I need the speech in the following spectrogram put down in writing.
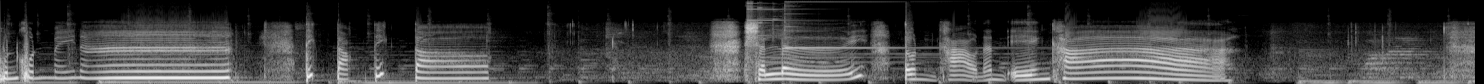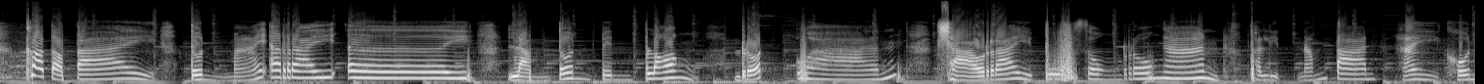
คุ้นๆไหมนะ ติ๊กตอกติ๊กตอกเฉลย ต้นข้าวนั่นเองค่ะ ข้อต่อไป ต้นไม้อะไรเอ่ยลำต้นเป็นปล้อง รสหวาน ชาวไร่ปลูกส่งโรงงาน ผลิตน้ำตาลให้คน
